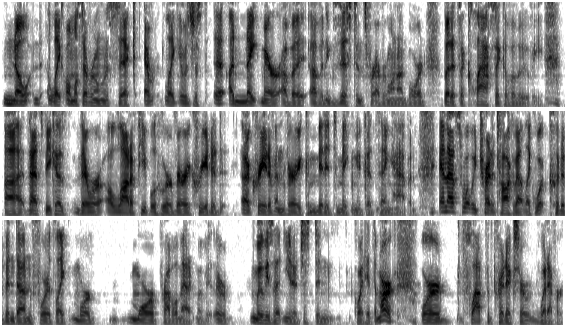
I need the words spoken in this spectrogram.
No, like almost everyone was sick. Every, like it was just a, nightmare of a of an existence for everyone on board. But it's a classic of a movie. Uh, that's because there were a lot of people who were very created, uh, creative, and very committed to making a good thing happen. And that's what we try to talk about, like what could have been done for like more more problematic movies or movies that you know just didn't quite hit the mark or flopped with critics or whatever.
